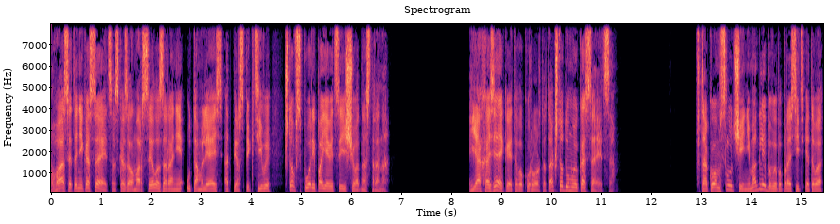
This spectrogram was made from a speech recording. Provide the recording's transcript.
«Вас это не касается», — сказал Марсело, заранее утомляясь от перспективы, что в споре появится еще одна сторона. «Я хозяйка этого курорта, так что, думаю, касается». «В таком случае не могли бы вы попросить этого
